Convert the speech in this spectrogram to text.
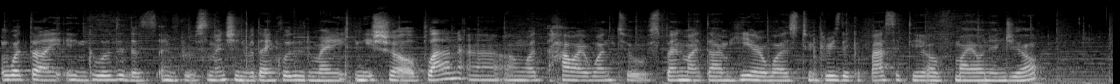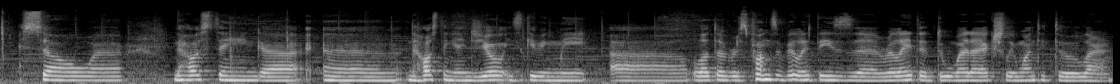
what I included, as I previously mentioned, what I included in my initial plan uh, on what how I want to spend my time here was to increase the capacity of my own NGO. So uh, the hosting uh, uh the hosting NGO is giving me a lot of responsibilities uh, related to what I actually wanted to learn.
